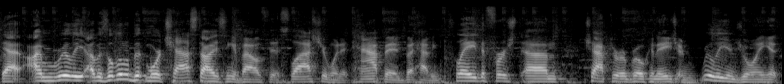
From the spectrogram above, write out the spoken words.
that I'm really, I was a little bit more chastising about this last year when it happened, but having played the first um, chapter of Broken Age and really enjoying it,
